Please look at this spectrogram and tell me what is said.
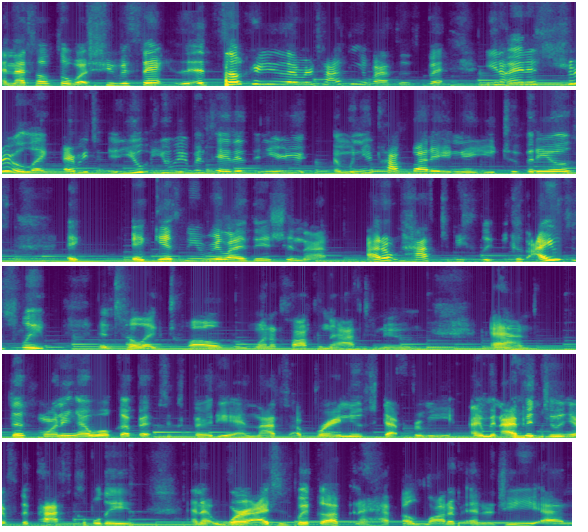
and that's also what she was saying. It's so crazy that we're talking about this but you know and it's true like every time you you even say this and you and when you talk about it in your youtube videos it, it gives me realization that i don't have to be sleep because i used to sleep until like 12 or 1 o'clock in the afternoon and this morning I woke up at 6:30 and that's a brand new step for me. I mean, I've been mm-hmm. doing it for the past couple days and at, where I just wake up and I have a lot of energy and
